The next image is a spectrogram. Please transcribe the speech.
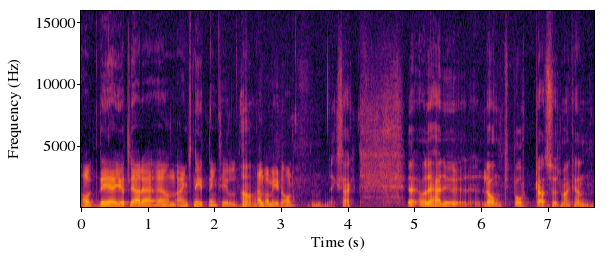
eh, det är ytterligare en anknytning till ja. Alva Myrdal. Mm, exakt. Eh, och det här är ju långt bort, alltså man kan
